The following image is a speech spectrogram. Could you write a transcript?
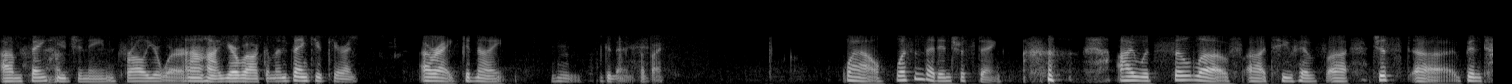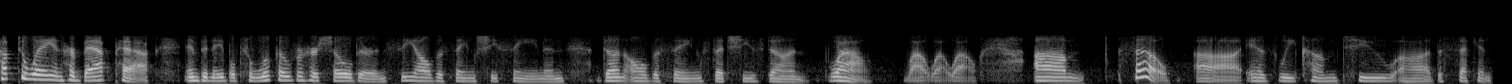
Um, thank you, Jeannine, for all your work. Uh huh. You're welcome, and thank you, Karen. all right. Good night. Mhm. Good night. Bye bye. Wow, wasn't that interesting? I would so love uh, to have uh, just uh, been tucked away in her backpack and been able to look over her shoulder and see all the things she's seen and done all the things that she's done. Wow, wow, wow, wow. Um, so, uh, as we come to uh, the second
